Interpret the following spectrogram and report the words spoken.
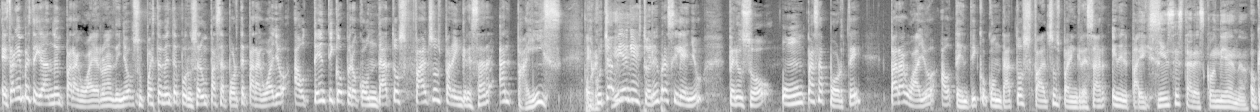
Están investigando en Paraguay a Ronaldinho supuestamente por usar un pasaporte paraguayo auténtico pero con datos falsos para ingresar al país. Escucha qué? bien esto, él es brasileño, pero usó un pasaporte paraguayo auténtico con datos falsos para ingresar en el ¿De país. quién se estará escondiendo? Ok,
